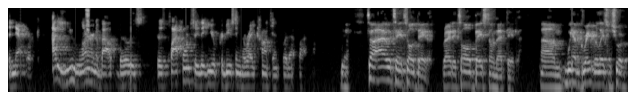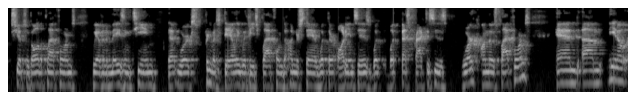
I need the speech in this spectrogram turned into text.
the network. How do you learn about those those platforms so that you're producing the right content for that platform? Yeah. So I would say it's all data, right? It's all based on that data. Um, we have great relationships with all the platforms. We have an amazing team that works pretty much daily with each platform to understand what their audience is, what what best practices work on those platforms, and um, you know,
